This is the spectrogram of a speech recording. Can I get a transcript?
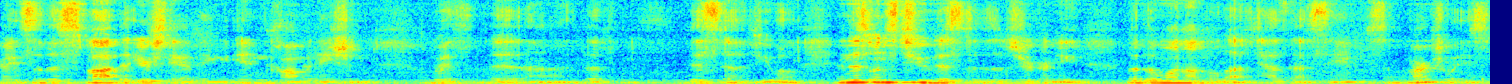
Right? So the spot that you're standing in combination with the, uh, the vista, if you will. And this one's two vistas of Giverny, but the one on the left has that same archways.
